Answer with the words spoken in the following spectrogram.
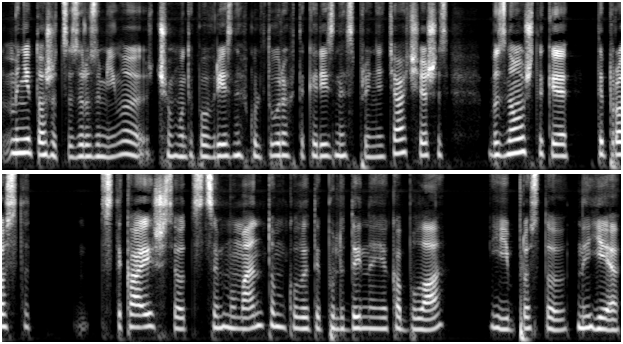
мені теж це зрозуміло, чому, типу, в різних культурах таке різне сприйняття чи щось. Бо знову ж таки, ти просто стикаєшся от з цим моментом, коли, типу, людина, яка була, її просто не є.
